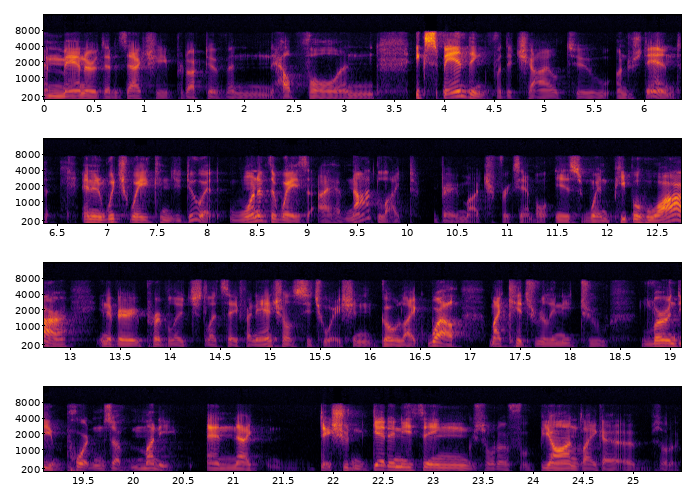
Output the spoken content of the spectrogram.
a manner that is actually productive and helpful and expanding for the child to understand? And in which way can you do it? One of the ways I have not liked very much, for example, is when people who are in a very privileged, let's say, financial situation go like, well, my kids really need to learn the importance of money and uh, they shouldn't get anything sort of beyond like a, a sort of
